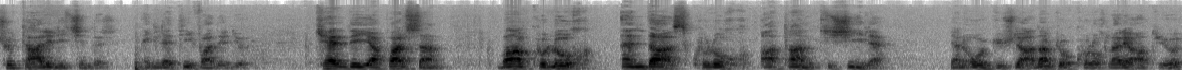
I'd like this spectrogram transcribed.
şu talil içindir. İlleti ifade ediyor. Kerdi yaparsan, ba kuluk endaz, kuluk atan kişiyle, yani o güçlü adam ki o kulukları atıyor.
